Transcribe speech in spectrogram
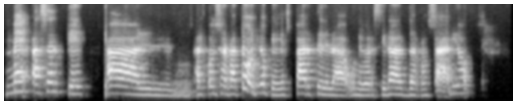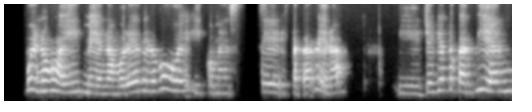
me acerqué al, al conservatorio, que es parte de la Universidad de Rosario. Bueno, ahí me enamoré del oboe y comencé esta carrera y llegué a tocar bien,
